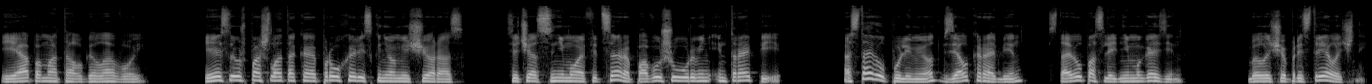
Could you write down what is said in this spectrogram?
Я помотал головой. Если уж пошла такая пруха, рискнем еще раз. Сейчас сниму офицера, повышу уровень энтропии. Оставил пулемет, взял карабин, ставил последний магазин. Был еще пристрелочный.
